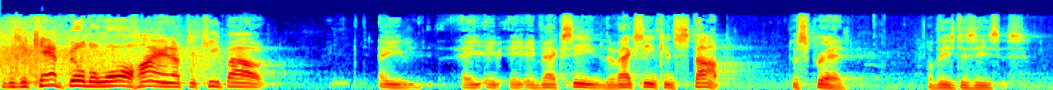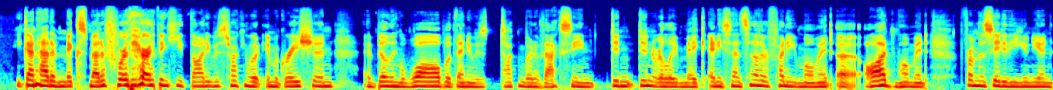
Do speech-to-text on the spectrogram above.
Because you can't build a wall high enough to keep out a a, a, a vaccine, the vaccine can stop the spread of these diseases he kind of had a mixed metaphor there. I think he thought he was talking about immigration and building a wall, but then he was talking about a vaccine. Didn't didn't really make any sense. Another funny moment, uh, odd moment from the State of the Union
